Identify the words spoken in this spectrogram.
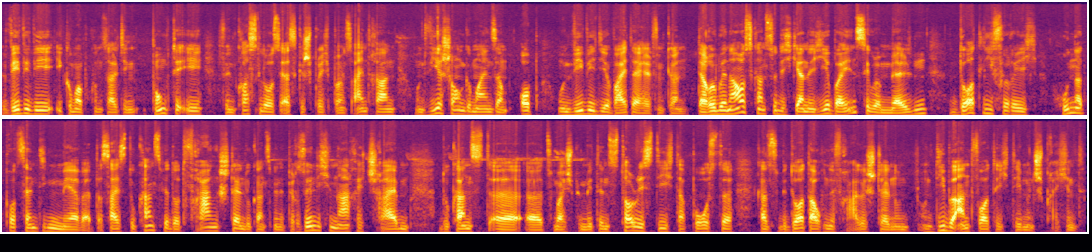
www.ecomopconsulting.de für ein kostenloses Erstgespräch bei uns eintragen und wir schauen gemeinsam, ob und wie wir dir weiterhelfen können. Darüber hinaus kannst du dich gerne hier bei Instagram melden. Dort liefere ich hundertprozentigen Mehrwert. Das heißt, du kannst mir dort Fragen stellen, du kannst mir eine persönliche Nachricht schreiben, du kannst äh, äh, zum Beispiel mit den Stories, die ich da poste, kannst du mir dort auch eine Frage stellen und, und die beantworte ich dementsprechend.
